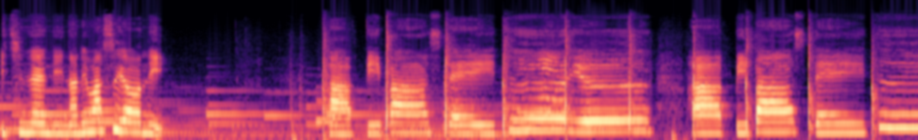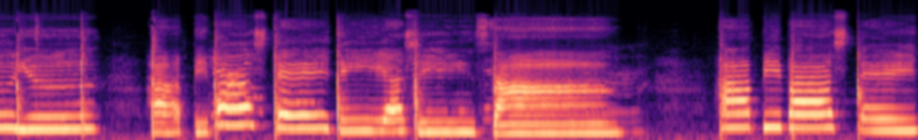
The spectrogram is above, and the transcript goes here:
一年になりますように。Happy birthday to you Happy birthday to you Happy birthday dear しんさん Happy birthday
